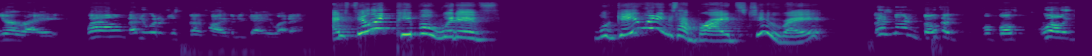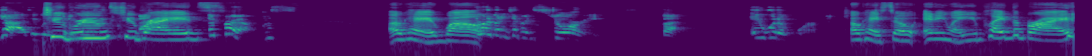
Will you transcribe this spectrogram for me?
You're right. Well, then it would have just been, probably been a gay wedding. I feel like people would have. Well, gay weddings have brides too, right? There's no both. A, both. Well, yeah. It was, Two was grooms, two brides. Two grooms. Okay, well, It would have been a different story, but it would have worked. okay. So anyway, you played the bride,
